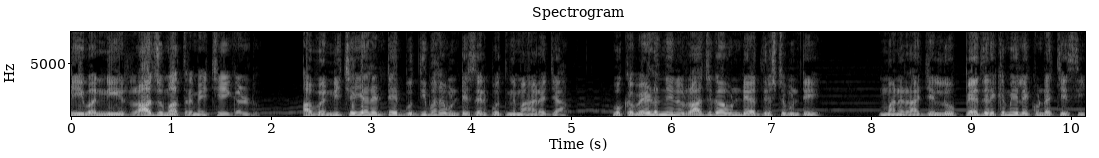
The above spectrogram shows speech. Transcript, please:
ఇవన్నీ రాజు మాత్రమే చేయగలడు. అవన్నీ చెయ్యాలంటే బుద్ధిబలం ఉంటే సరిపోతుంది మహారాజా. ఒకవేళ నేను రాజుగా ఉండే అదృష్టముంటే మన రాజ్యంలో పేదరికమే లేకుండా చేసి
